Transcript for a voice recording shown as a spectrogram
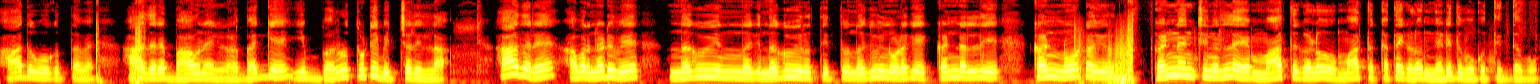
ಹಾದು ಹೋಗುತ್ತವೆ. ಆದರೆ ಭಾವನೆಗಳ ಬಗ್ಗೆ ಇಬ್ಬರು ತುಟಿ ಬಿಚ್ಚಲಿಲ್ಲ. ಆದರೆ ಅವರ ನಡುವೆ ನಗುವಿನ ನಗುವಿರುತ್ತಿತ್ತು. ನಗುವಿನೊಳಗೆ ಕಣ್ಣಲ್ಲಿ ಕಣ್ಣೋಟ ಇರು, ಕಣ್ಣಂಚಿನಲ್ಲೇ ಮಾತುಗಳು, ಮಾತು ಕಥೆಗಳು ನಡೆದು ಹೋಗುತ್ತಿದ್ದವು.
